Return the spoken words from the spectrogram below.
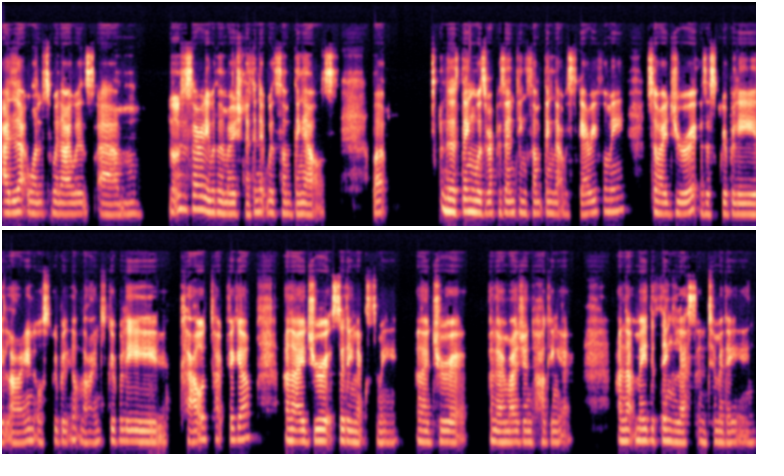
I did that once when I was um not necessarily with an emotion, I did it with something else. But the thing was representing something that was scary for me. So I drew it as a scribbly line or scribbly not line, scribbly cloud type figure. And I drew it sitting next to me. And I drew it and I imagined hugging it. And that made the thing less intimidating.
